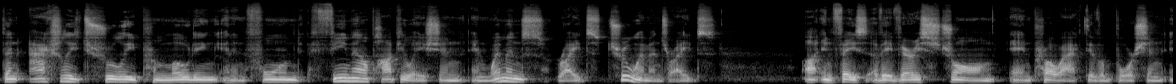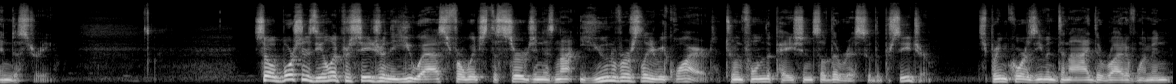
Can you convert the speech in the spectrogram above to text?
than actually truly promoting an informed female population and women's rights, true women's rights, uh, in face of a very strong and proactive abortion industry. So, abortion is the only procedure in the U.S. for which the surgeon is not universally required to inform the patients of the risks of the procedure. The Supreme Court has even denied the right of women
